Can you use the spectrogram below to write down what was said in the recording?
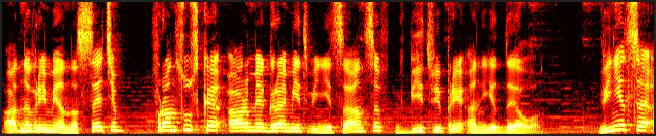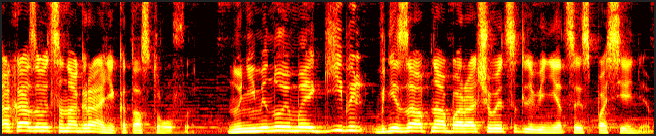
Одновременно с этим французская армия громит венецианцев в битве при Аньеделло. Венеция оказывается на грани катастрофы, но неминуемая гибель внезапно оборачивается для Венеции спасением.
